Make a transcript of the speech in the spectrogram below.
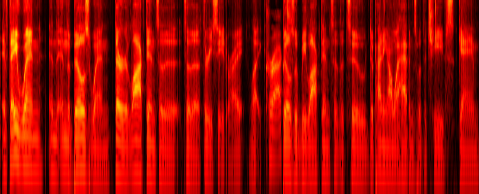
if they win and the, and the Bills win, they're locked into the to the three seed, right? Like, Correct. Bills would be locked into the two, depending on what happens with the Chiefs game.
